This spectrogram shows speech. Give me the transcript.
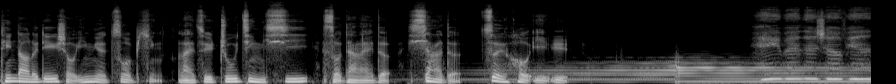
听到的第一首音乐作品，来自于朱静熙所带来的《夏的最后一日》。黑白的照片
